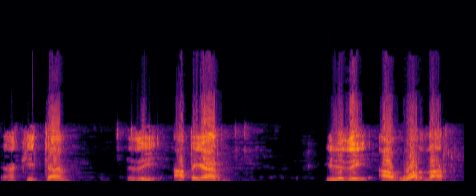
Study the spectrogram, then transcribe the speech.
Aquí está. Le doy a pegar y le doy a guardar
